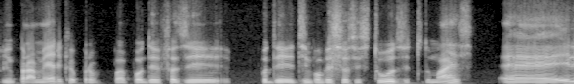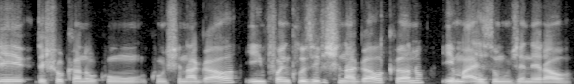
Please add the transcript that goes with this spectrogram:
vir para América para poder fazer, poder desenvolver seus estudos e tudo mais, é, ele deixou Kano com, com Shinagawa e foi inclusive Shinagawa, Kano e mais um general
